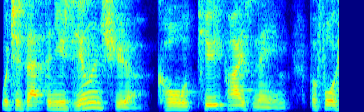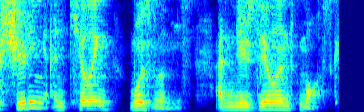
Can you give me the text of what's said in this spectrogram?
which is that the New Zealand shooter called PewDiePie's name before shooting and killing Muslims at a New Zealand mosque.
